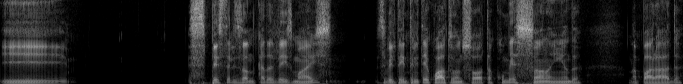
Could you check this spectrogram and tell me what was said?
E especializando cada vez mais. Você vê, ele tem 34 anos só, tá começando ainda na parada.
